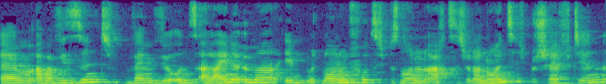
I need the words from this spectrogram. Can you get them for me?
Ähm, aber wir sind, wenn wir uns alleine immer eben mit 49 bis 89 oder 90 beschäftigen,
